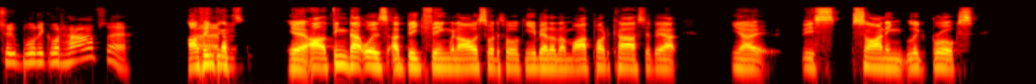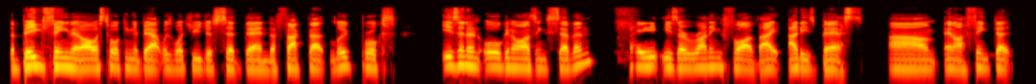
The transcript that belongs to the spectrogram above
two bloody good halves there. I think Um, that's yeah, I think that was a big thing when I was sort of talking about it on my podcast about, you know, this signing Luke Brooks. The big thing that I was talking about was what you just said then, the fact that Luke Brooks isn't an organizing seven. He is a running five eight at his best. Um, and I think that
